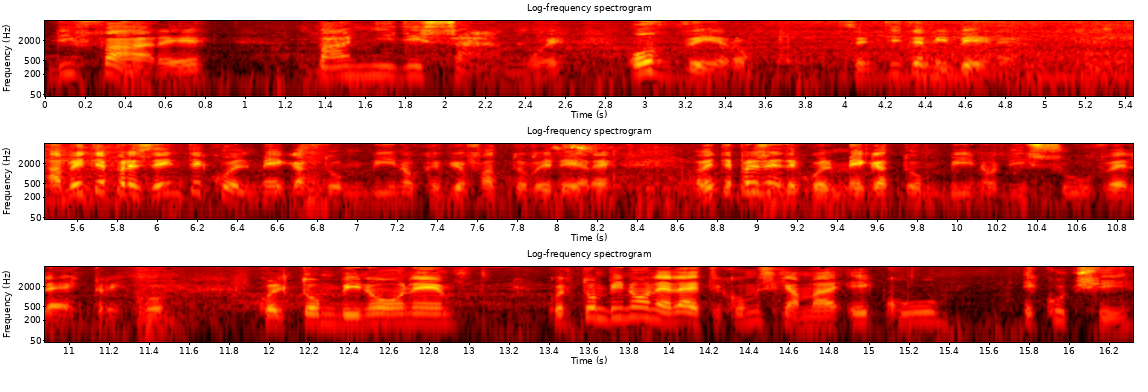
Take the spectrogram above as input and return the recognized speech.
di fare bagni di sangue, ovvero, sentitemi bene, avete presente quel megatombino che vi ho fatto vedere? Avete presente quel megatombino di SUV elettrico? Quel tombinone, quel tombinone elettrico, come si chiama? EQ, EQC?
